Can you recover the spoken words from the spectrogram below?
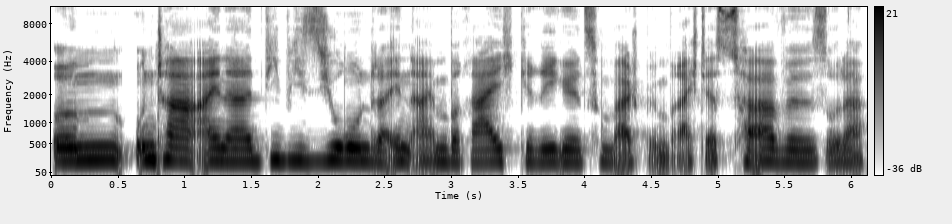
ähm, unter einer Division oder in einem Bereich geregelt, zum Beispiel im Bereich der Service oder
